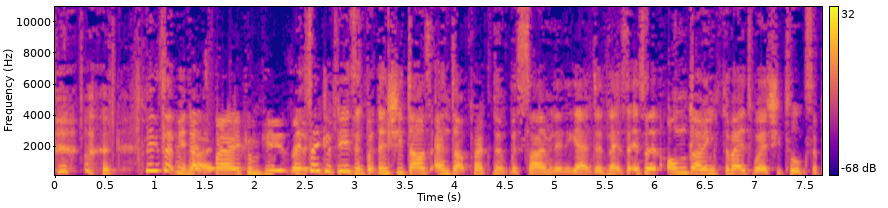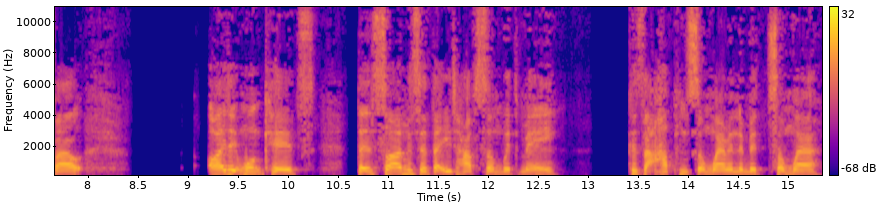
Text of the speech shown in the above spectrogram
please let me know. It's very confusing. it's so confusing, but then she does end up pregnant with Simon in the end, and it's, it's an ongoing thread where she talks about, I didn't want kids. Then Simon said that he'd have some with me, because that happened somewhere in the mid somewhere.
